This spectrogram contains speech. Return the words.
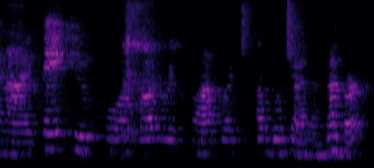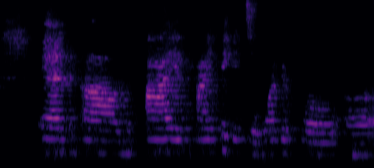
And I thank you for Rotary Club, which of which I'm a member. And um, I, I think it's a wonderful uh,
